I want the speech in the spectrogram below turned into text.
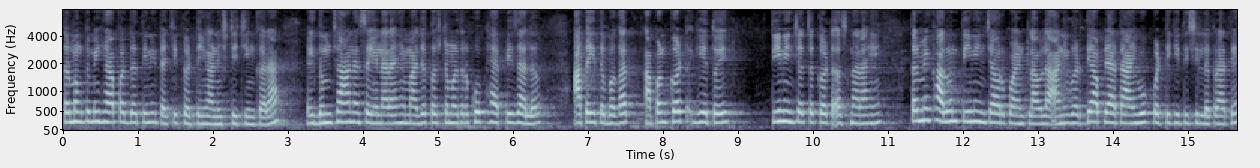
तर मग तुम्ही ह्या पद्धतीने त्याची कटिंग आणि स्टिचिंग करा. एकदम छान असं येणार आहे. माझं कस्टमर तर खूप हॅपी झालं. आता इथं बघा आपण कट घेतोय. तीन इंचाचं कट असणार आहे. तर मी खालून तीन इंचावर पॉईंट लावला आणि वरती आपल्या आता आयहूक पट्टी किती शिल्लक राहते?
